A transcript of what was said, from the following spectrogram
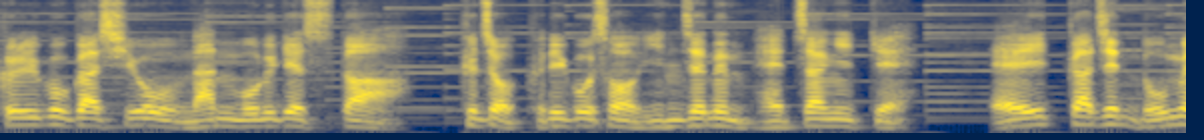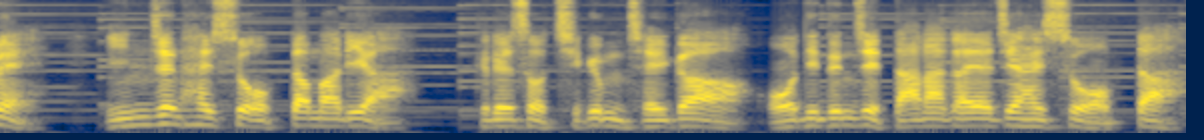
끌고 가시오 난 모르겠수다. 그저 그리고서 인제는 배짱 있게 에이까지 놈에 인젠 할 수 없다 말이야. 그래서 지금 제가 어디든지 따라가야지 할 수 없다.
